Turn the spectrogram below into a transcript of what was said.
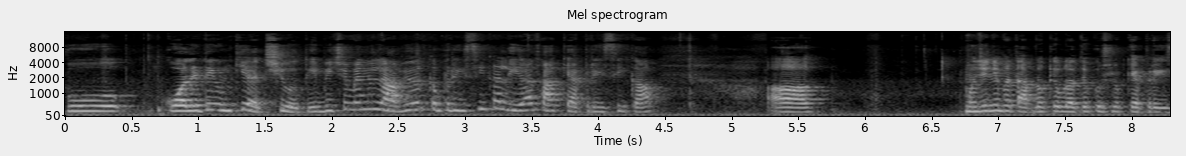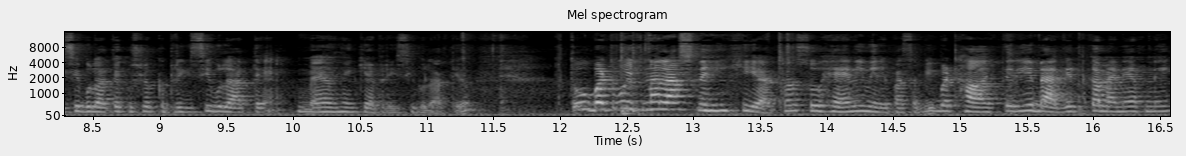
वो क्वालिटी उनकी अच्छी होती है। बीच में मैंने लावी और कपरीसी का लिया था कैप्रीसी का। आ, मुझे नहीं पता आप लोग क्या बुलाते कुछ लोग कैप्रीसी बुलाते कुछ लोग कपरीसी बुलाते हैं। मैं उन्हें कैप्रीसी बुलाती हूँ। तो बट वो इतना लास्ट नहीं किया था सो है नहीं मेरे पास अभी बट हाँ फिर ये बैगेट का मैंने अपने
